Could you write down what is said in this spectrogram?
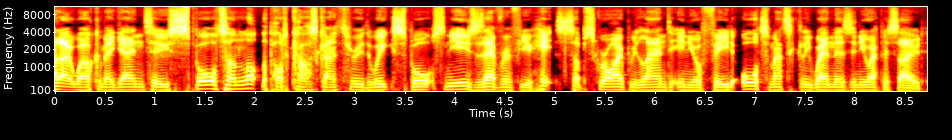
Hello, welcome again to Sport Unlocked, the podcast going through the week's sports news. As ever, if you hit subscribe, we land in your feed automatically when there's a new episode.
